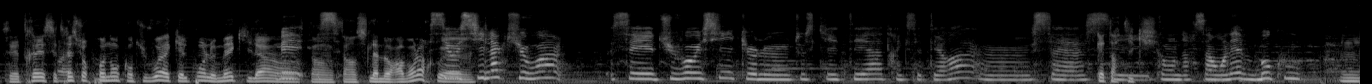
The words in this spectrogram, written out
C'est très, c'est très surprenant quand tu vois à quel point le mec, il a un, c'est un, c'est- c'est un slammer avant l'heure. quoi. C'est aussi là que tu vois, c'est tu vois aussi que le tout ce qui est théâtre, etc. euh, ça, c'est- Cathartique. Comment dire, ça enlève beaucoup Mm.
